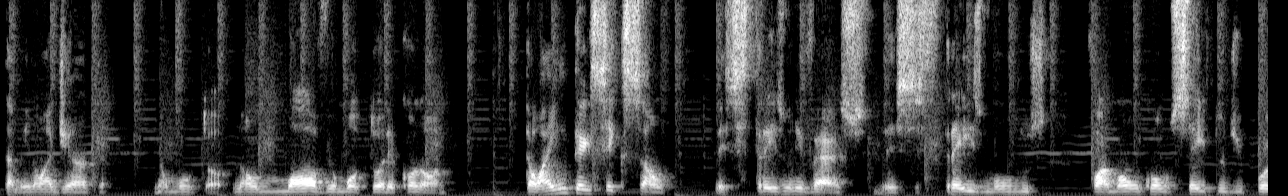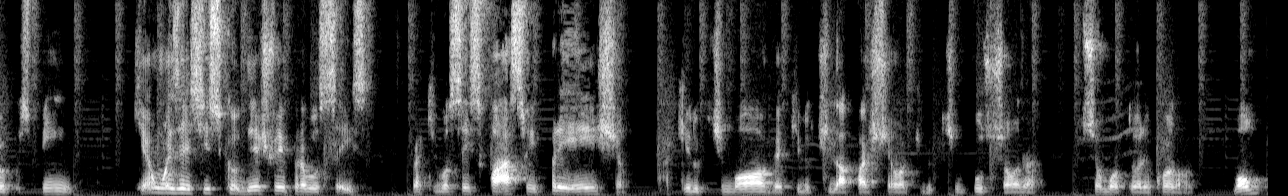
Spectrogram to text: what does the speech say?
também não adianta. Não, não move o motor econômico. Então a intersecção desses três universos, desses três mundos, formam um conceito de porco-espinho, que é um exercício que eu deixo aí para vocês para que vocês façam e preencham aquilo que te move, aquilo que te dá paixão, aquilo que te impulsiona o seu motor econômico. Bom,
